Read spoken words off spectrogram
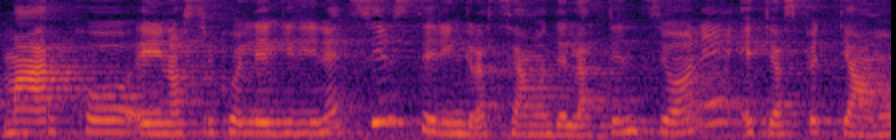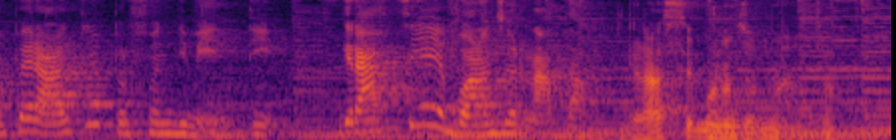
Marco e i nostri colleghi di NetSeals ti ringraziamo dell'attenzione e ti aspettiamo per altri approfondimenti. Grazie e buona giornata. Grazie e buona giornata.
